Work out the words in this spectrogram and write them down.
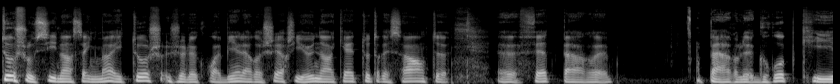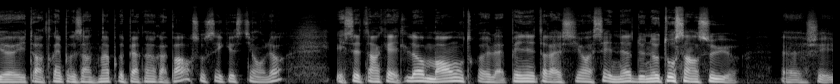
touche aussi l'enseignement et touche, je le crois bien, la recherche. Il y a une enquête toute récente faite par par le groupe qui euh, est en train présentement de préparer un rapport sur ces questions-là. Et cette enquête-là montre la pénétration assez nette d'une autocensure euh, chez,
